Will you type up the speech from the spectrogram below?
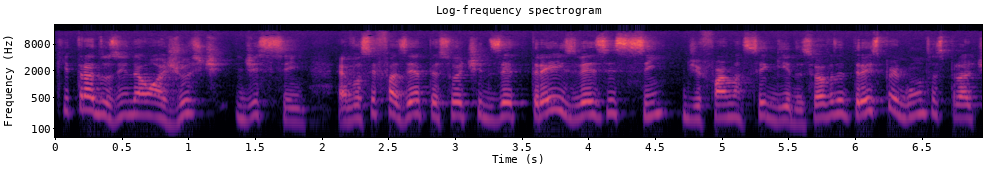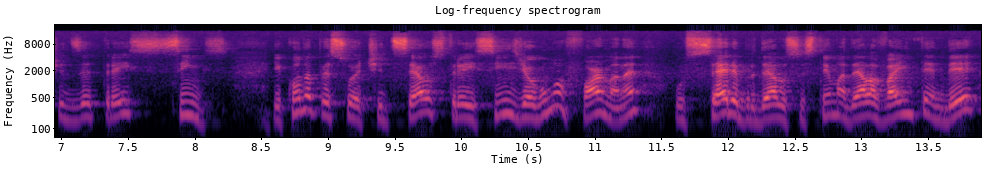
que traduzindo é um ajuste de sim. É você fazer a pessoa te dizer três vezes sim de forma seguida. Você vai fazer três perguntas para ela te dizer três sims. E quando a pessoa te disser os três sims, de alguma forma, né, o cérebro dela, o sistema dela vai entender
